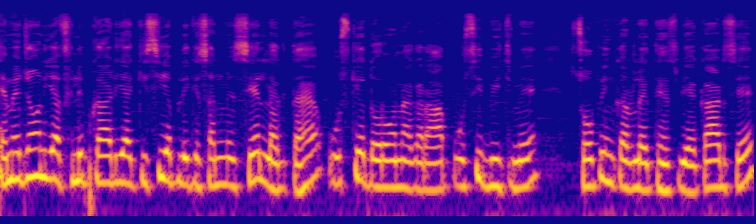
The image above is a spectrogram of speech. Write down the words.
अमेजोन या फ्लिपकार्ट या किसी एप्लीकेशन में सेल लगता है, उसके दौरान अगर आप उसी बीच में शॉपिंग कर लेते हैं एस बी आई कार्ड से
